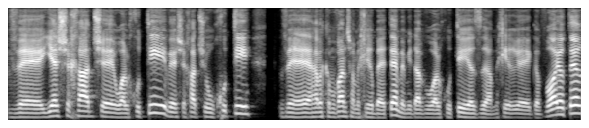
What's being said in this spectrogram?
ויש אחד שהוא אלחוטי ויש אחד שהוא חוטי, וכמובן שהמחיר בהתאם, במידה והוא אלחוטי אז המחיר אה, גבוה יותר,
